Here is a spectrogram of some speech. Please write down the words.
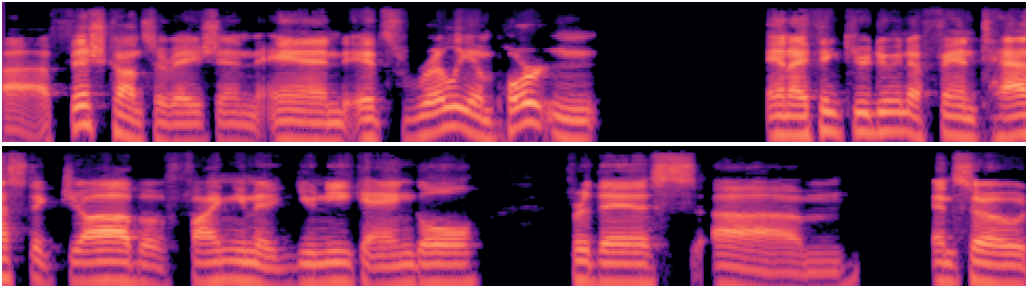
uh, fish conservation, and it's really important. And I think you're doing a fantastic job of finding a unique angle for this. Um, and so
